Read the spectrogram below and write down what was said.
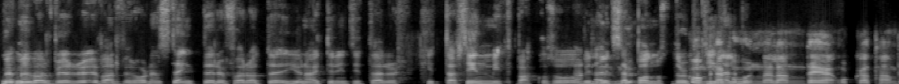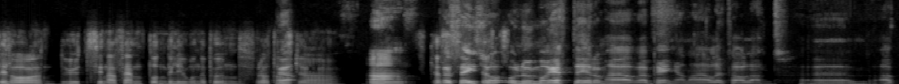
Men, men varför, varför har den stängt? Är det för att eh, United inte hittar, hittar sin mittback och så vill inte släppa honom tiden? Eller... Kombination mellan det och att han vill ha ut sina 15 miljoner pund för att han Ja. ska, Ah, ska Precis, och, och nummer ett är de här pengarna, ärligt talat. Eh, att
